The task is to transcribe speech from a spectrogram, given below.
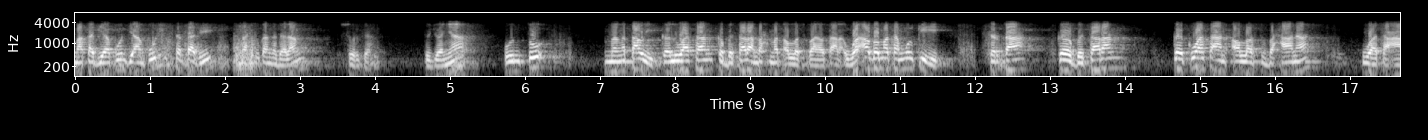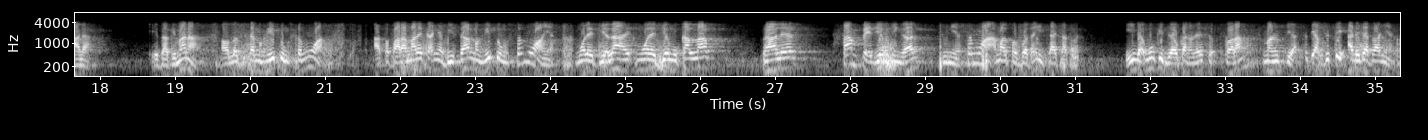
maka dia pun diampuni serta dimasukkan ke dalam surga. Tujuannya untuk mengetahui keluasan kebesaran rahmat Allah Subhanahu wa taala wa mulkihi serta kebesaran kekuasaan Allah Subhanahu wa taala. Ya, bagaimana? Allah bisa menghitung semua atau para malaikatnya bisa menghitung semuanya. Mulai dia lahir, mulai dia mukallaf balik sampai dia meninggal dunia. Semua amal perbuatannya dicatat. Ini tidak mungkin dilakukan oleh seorang manusia. Setiap detik ada catatannya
